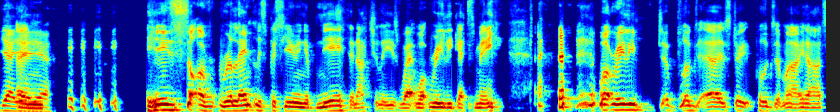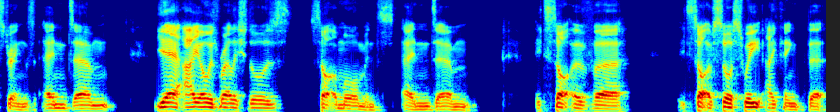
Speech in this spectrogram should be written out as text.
Yeah, yeah, yeah. his sort of relentless pursuing of Nathan actually is where, what really gets me, what really plugs uh, plugs at my heartstrings. And um, yeah, I always relish those sort of moments, and um, it's sort of uh, it's sort of so sweet. I think that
